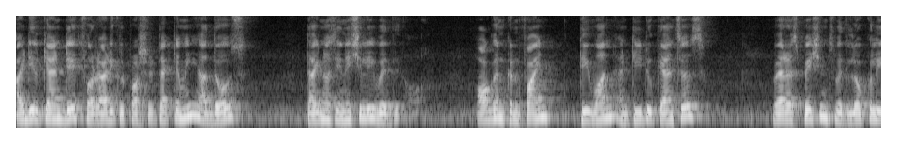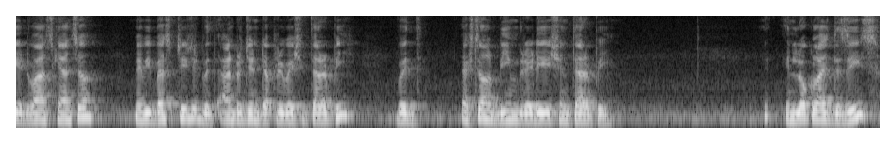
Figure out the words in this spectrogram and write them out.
Ideal candidates for radical prostatectomy are those diagnosed initially with organ confined T1 and T2 cancers, whereas patients with locally advanced cancer may be best treated with androgen deprivation therapy with external beam radiation therapy. In localized disease,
